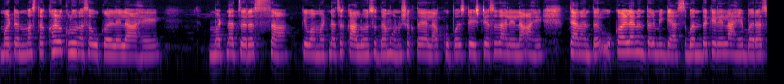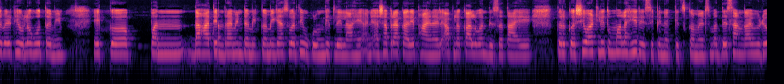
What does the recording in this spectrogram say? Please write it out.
मटण मस्त खळखळून असं उकळलेलं आहे. मटणाचं रस्सा किंवा मटणाचं कालवणसुद्धा म्हणू शकतं याला. खूपच टेस्टी असं झालेलं आहे. त्यानंतर उकळल्यानंतर मी गॅस बंद केलेला आहे. बराच वेळ ठेवलं होतं मी. एक पण दहा ते पंधरा मिनटं मी कमी गॅसवरती उकळून घेतलेलं आहे आणि अशा प्रकारे फायनली आपलं कालवण दिसत आहे. तर कशी वाटली तुम्हाला ही रेसिपी नक्कीच कमेंट्समध्ये सांगा. व्हिडिओ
